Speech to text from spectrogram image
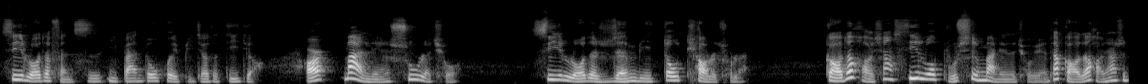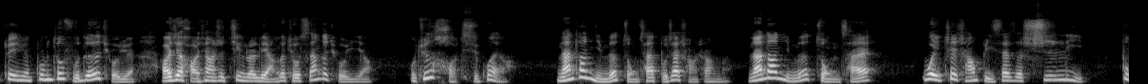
，C 罗的粉丝一般都会比较的低调，而曼联输了球。C 罗的人迷都跳了出来，搞得好像 C 罗不是曼联的球员，他搞得好像是对面布伦特福德的球员，而且好像是进了两个球、三个球一样。我觉得好奇怪啊！难道你们的总裁不在场上吗？难道你们的总裁为这场比赛的失利不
